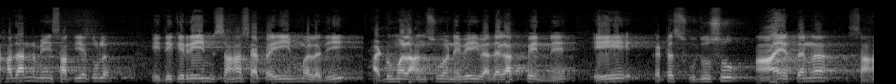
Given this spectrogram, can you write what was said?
හදන්න මේ සතිය තුල ඉදිකිරීම් සහ සැපයීම් වලදී අඩුම ලන්සුව නෙවෙයි වැදගත් වෙන්නේ ඒකට සුදුසු ආයතන සහ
